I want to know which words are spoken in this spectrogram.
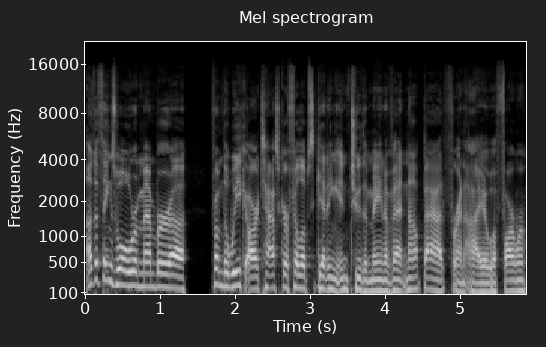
Other things we'll remember uh, from the week are Tasker Phillips getting into the main event. Not bad for an Iowa farmer.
